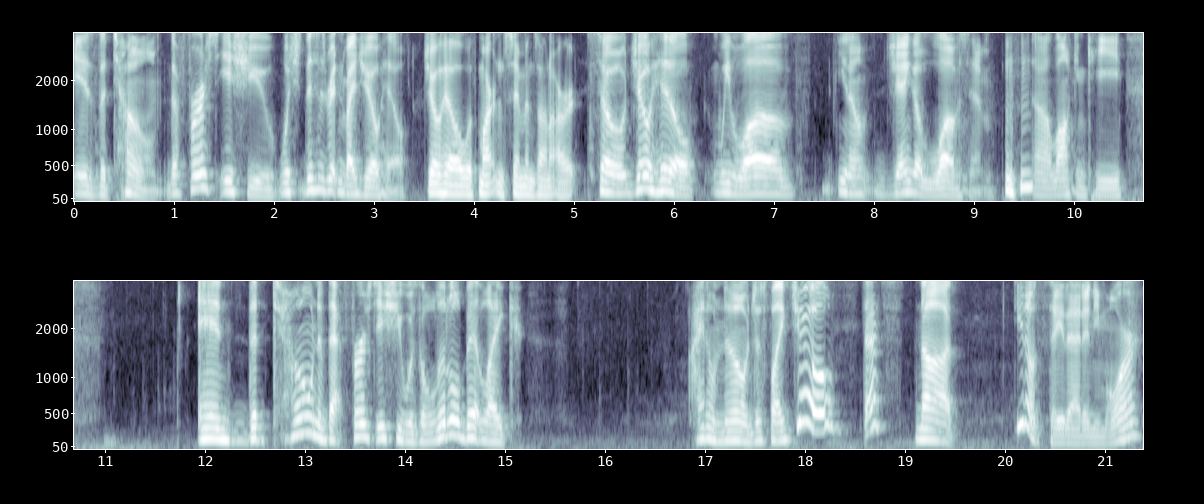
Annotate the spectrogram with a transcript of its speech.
is the tone. The first issue, which this is written by Joe Hill. Joe Hill with Martin Simmonds on art. So Joe Hill, we love. You know, Django loves him. Mm-hmm. Uh, Locke and Key. And the tone of that first issue was a little bit like, I don't know, just like Joe. That's not. You don't say that anymore.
